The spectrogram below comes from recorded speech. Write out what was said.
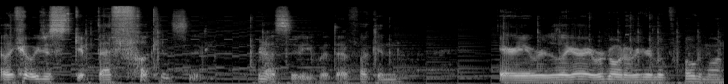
I like how we just skipped that fucking city. Or not city, but that fucking area where it's like, alright, we're going over here look for Pokemon.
